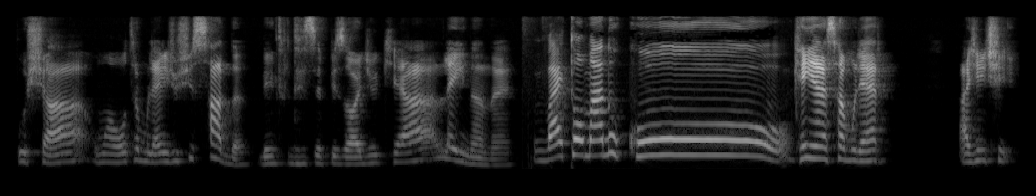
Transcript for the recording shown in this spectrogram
puxar uma outra mulher injustiçada dentro desse episódio, que é a Leina, né? Vai tomar no cu! Quem é essa mulher? A gente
